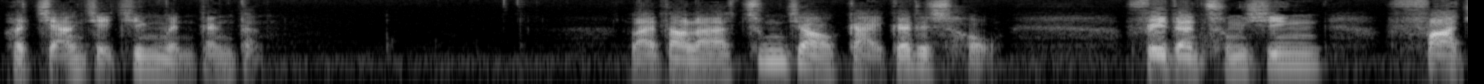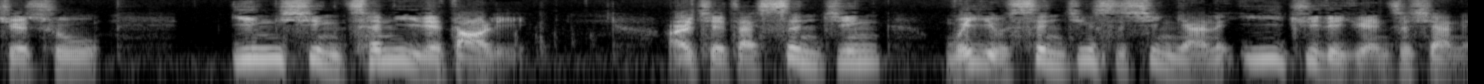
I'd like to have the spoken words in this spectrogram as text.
和讲解经文等等。来到了宗教改革的时候，非但重新。发掘出因信称义的道理，而且在圣经唯有圣经是信仰的依据的原则下呢，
